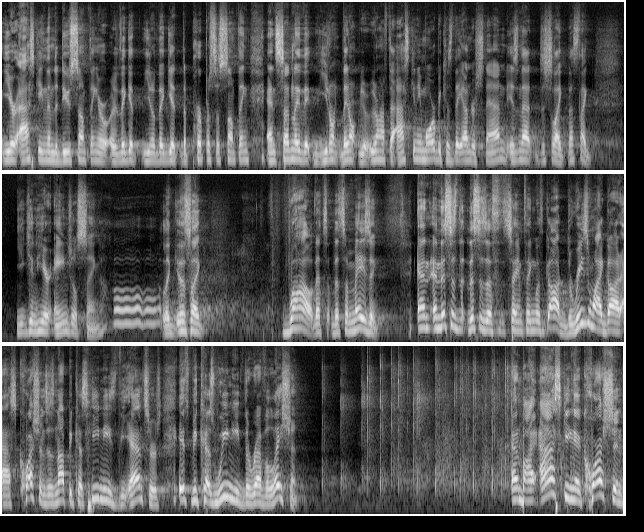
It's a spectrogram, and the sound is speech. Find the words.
you're asking them to do something or, or they get, you know, they get the purpose of something and suddenly they, you, don't, they don't, you don't have to ask anymore because they understand. Isn't that just like, that's like, you can hear angels sing. Oh, like, it's like, wow, that's, that's amazing. And, and this, is the, this is the same thing with God. The reason why God asks questions is not because he needs the answers, it's because we need the revelation. And by asking a question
